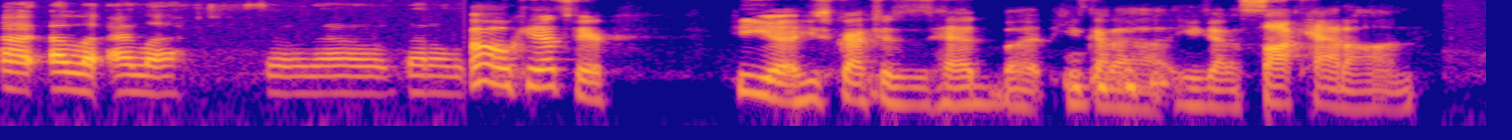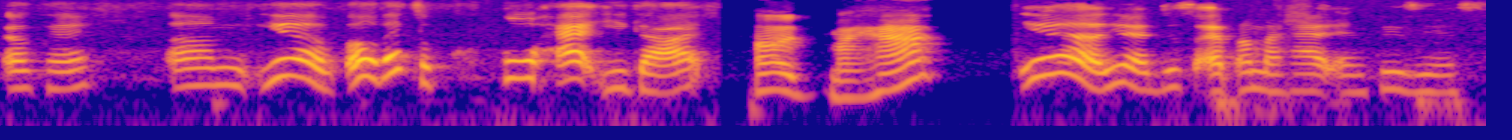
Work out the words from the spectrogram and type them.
I, I, I left, so that'll that'll. Oh, okay, that's fair. He uh, he scratches his head, but he's got a he's got a sock hat on. Okay. Um. Yeah. Oh, that's a cool hat you got. Uh, my hat? Yeah. Yeah. Just I, I'm a hat enthusiast.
